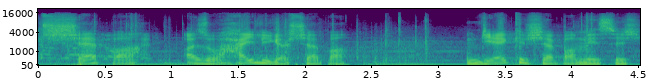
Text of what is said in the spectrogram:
Schepper. Also heiliger Schepper. Um die Ecke Schepper mäßig.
